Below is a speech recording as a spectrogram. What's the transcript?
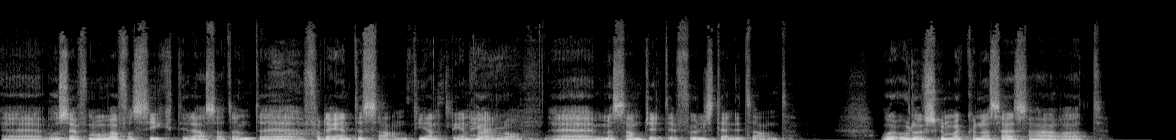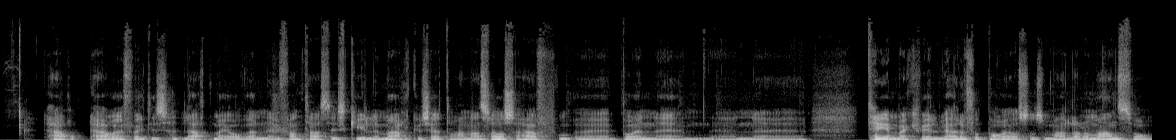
Eh, och sen får man vara försiktig där så att inte, för det är inte sant egentligen heller. Eh, men samtidigt är det fullständigt sant. Och, och då skulle man kunna säga så här att det här, det här har jag faktiskt lärt mig av en fantastisk kille, Marcus heter han. Han sa så här eh, på en, eh, en eh, temakväll vi hade för ett par år sedan som handlade om ansvar.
